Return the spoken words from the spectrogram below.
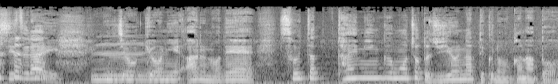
しづらい状況にあるので、そういったタイミングもちょっと重要になってくるのかなと。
